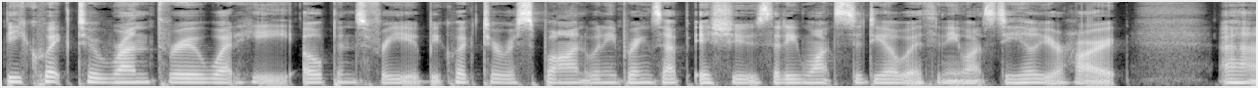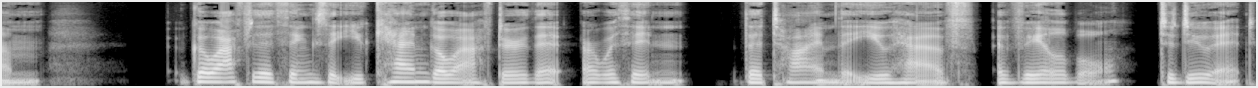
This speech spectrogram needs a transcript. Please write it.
be quick to run through what He opens for you. Be quick to respond when He brings up issues that He wants to deal with and He wants to heal your heart. Um, go after the things that you can go after that are within the time that you have available to do it.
